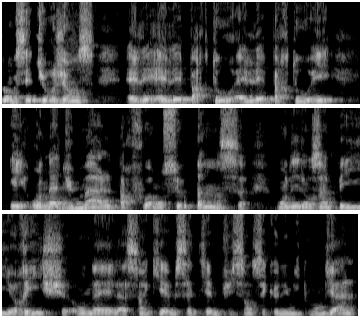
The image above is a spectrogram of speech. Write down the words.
donc, cette urgence, elle est, elle est partout, elle est partout. Et, et on a du mal, parfois on se pince, on est dans un pays riche, on est la cinquième, septième puissance économique mondiale,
